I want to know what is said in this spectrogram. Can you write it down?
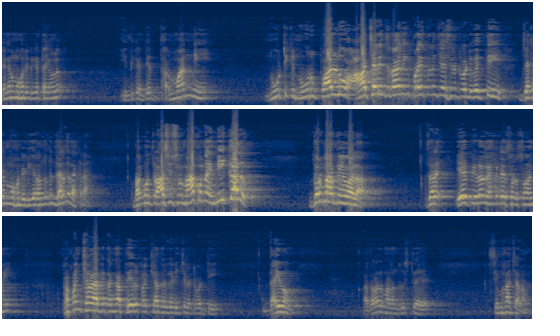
జగన్మోహన్ రెడ్డి గారి టైంలో? ఎందుకంటే ధర్మాన్ని నూటికి నూరు పాళ్ళు ఆచరించడానికి ప్రయత్నం చేసినటువంటి వ్యక్తి జగన్మోహన్ రెడ్డి గారు. అందుకని జరగదు అక్కడ. భగవంతుడు ఆశీస్సులు మాకున్నాయి. మీకు కాదు. దుర్మార్గం ఇవాళ. సరే ఏపీలో వెంకటేశ్వర స్వామి ప్రపంచవ్యాపితంగా పేరు ప్రఖ్యాతులు గడించినటువంటి దైవం. ఆ తర్వాత మనం చూస్తే సింహాచలం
